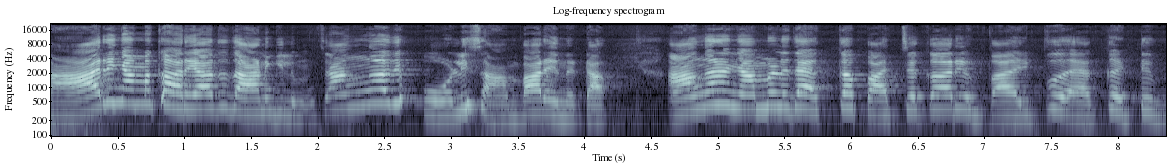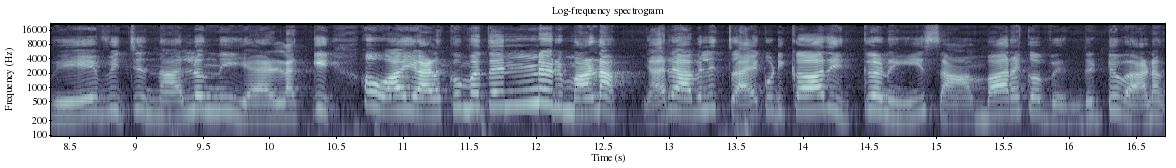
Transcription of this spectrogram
കാര്യം നമുക്ക് അറിയാത്തതാണെങ്കിലും സംഗതി പൊളി സാമ്പാർ എന്നിട്ടാ. അങ്ങനെ നമ്മളിതൊക്കെ പച്ചക്കറിയും പരിപ്പും ഒക്കെ ഇട്ട് വേവിച്ച് നല്ലൊന്ന് ഇളക്കി. ഓ ആ ഇളക്കുമ്പോൾ തന്നെ ഒരു മണ. ഞാൻ രാവിലെ ചായ കുടിക്കാതെ ഇരിക്കുകയാണ് ഈ സാമ്പാറൊക്കെ വെന്തിട്ട് വേണം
